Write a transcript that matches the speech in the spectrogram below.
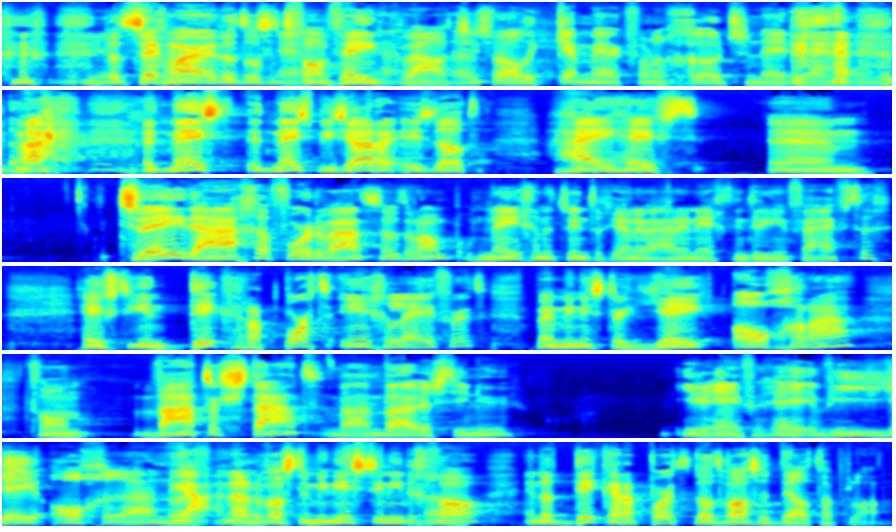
dat zeg maar, dat was het Ja, Van Veen Ja, kwaaltje. dat is wel de kenmerk van een grootste Nederlander. Maar het meest, het meest bizarre is dat hij heeft ehm, twee dagen voor de watersnoodramp, op 29 januari 1953, heeft hij een dik rapport ingeleverd bij minister J. Algera van Waterstaat. Maar waar is die nu? Iedereen vergeten. Wie? J. Algera? Nooit Ja, nou, dat was de minister in ieder geval. En dat dikke rapport, dat was het Deltaplan.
